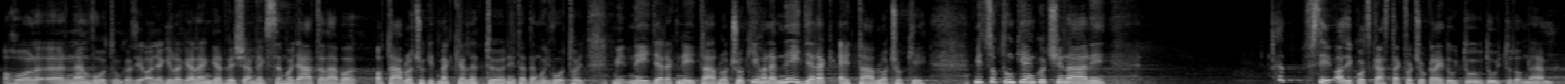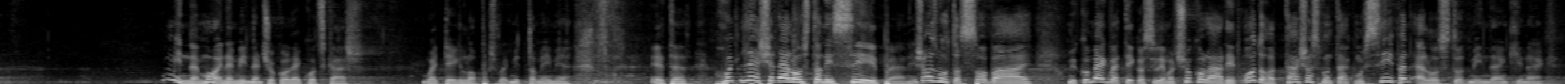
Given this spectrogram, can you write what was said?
ahol nem voltunk azért anyagilag elengedve, és emlékszem, hogy általában a táblacsokit meg kellett törni. Tehát nem úgy volt, hogy mi négy gyerek, négy táblacsoki, hanem négy gyerek, egy táblacsoki. Mit szoktunk ilyenkor csinálni? Hát, szép, azért kockázták fel csokoládét, úgy, úgy, úgy tudom, nem? Minden, majdnem minden csokoládé kockás. Vagy téglapos, vagy mit tudom én milyen. Érted? Hogy lehessen elosztani szépen. És az volt a szabály, amikor megvették a szüleim a csokoládét, odaadták, és azt mondták, most szépen elosztod mindenkinek.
